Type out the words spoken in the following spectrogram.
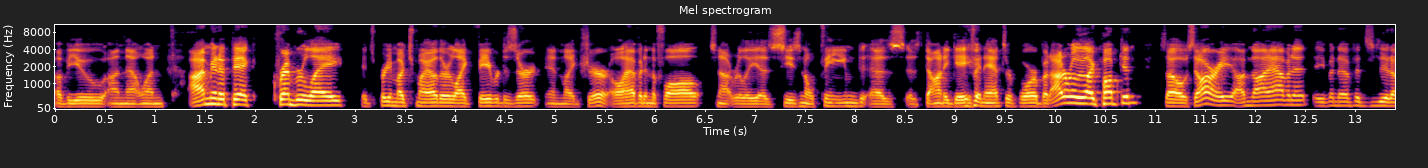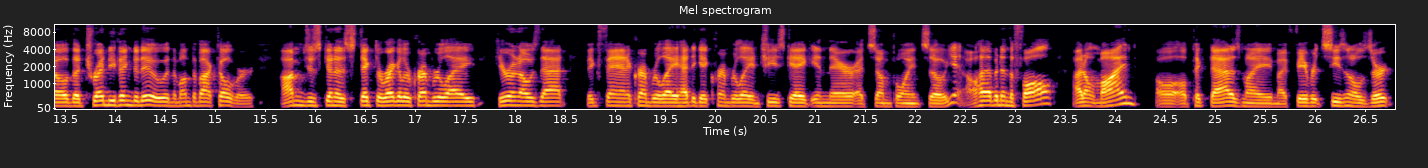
of you on that one. I'm gonna pick creme brulee. It's pretty much my other like favorite dessert, and like sure, I'll have it in the fall. It's not really as seasonal themed as as Donnie gave an answer for, but I don't really like pumpkin, so sorry, I'm not having it. Even if it's you know the trendy thing to do in the month of October, I'm just gonna stick to regular creme brulee. Kira knows that. Big fan of creme brulee. Had to get creme brulee and cheesecake in there at some point. So yeah, I'll have it in the fall. I don't mind. I'll, I'll pick that as my my favorite seasonal dessert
